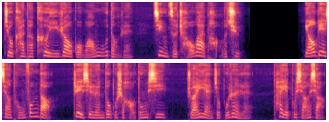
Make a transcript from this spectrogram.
就看他刻意绕过王五等人，径自朝外跑了去。姚便向童风道：“这些人都不是好东西，转眼就不认人。他也不想想，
